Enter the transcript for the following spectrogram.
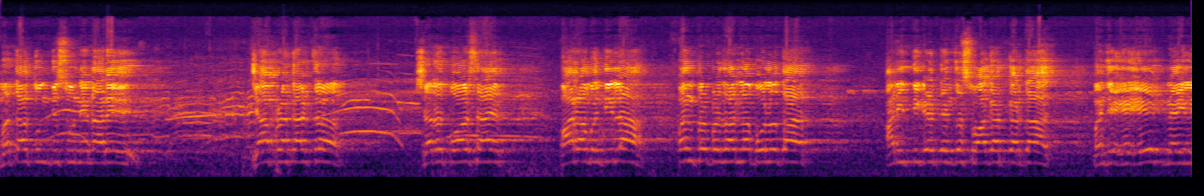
मतातून दिसून येणार आहे. ज्या प्रकारचं शरद पवार साहेब बारामतीला पंतप्रधानला बोलवतात आणि तिकडे त्यांचं स्वागत करतात. म्हणजे हे एक नाही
